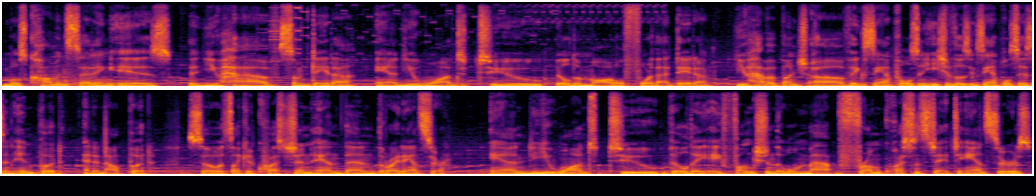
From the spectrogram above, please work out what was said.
most common setting is that you have some data and you want to build a model for that data. You have a bunch of examples, and each of those examples is an input and an output. So it's like a question and then the right answer and you want to build a, a function that will map from questions to, to answers,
